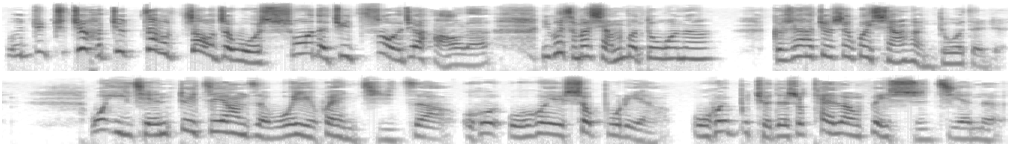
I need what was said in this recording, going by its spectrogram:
我就就就就照照着我说的去做就好了，你为什么想那么多呢？可是他就是会想很多的人，我以前对这样子我也会很急躁，我会我会受不了，我会不觉得说太浪费时间了。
